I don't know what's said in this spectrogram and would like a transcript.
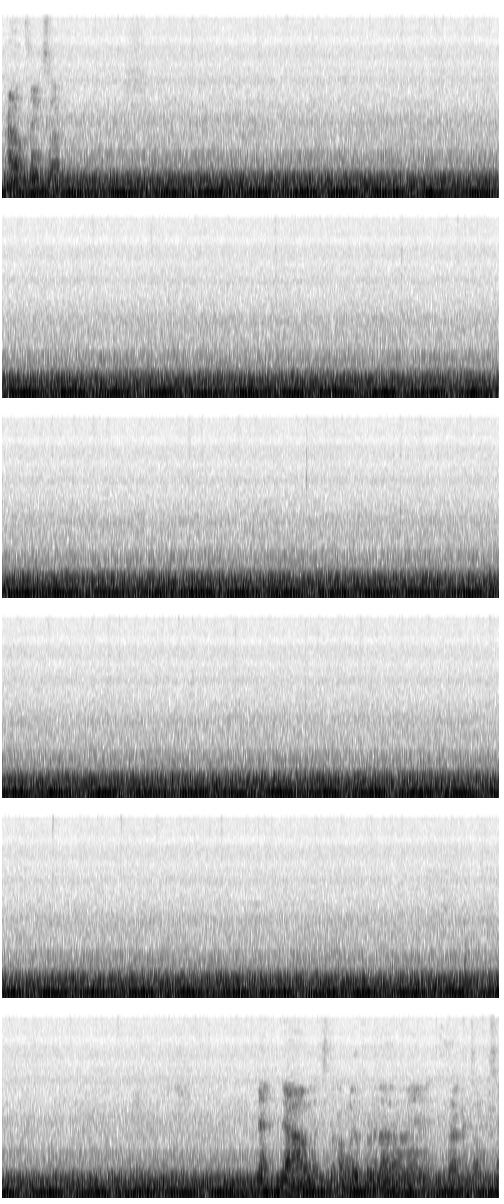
I don't think so. No, I'm gonna I'm gonna put another one in because empty. It's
